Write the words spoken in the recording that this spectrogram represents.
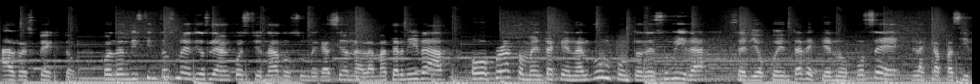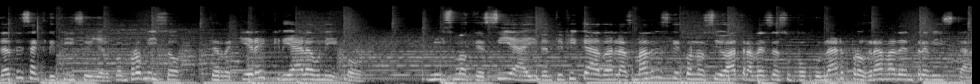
al respecto. Cuando en distintos medios le han cuestionado su negación a la maternidad, Oprah comenta que en algún punto de su vida se dio cuenta de que no posee la capacidad de sacrificio y el compromiso que requiere criar a un hijo, mismo que sí ha identificado a las madres que conoció a través de su popular programa de entrevistas.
